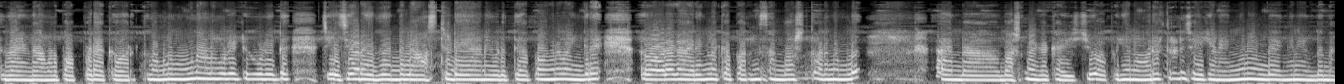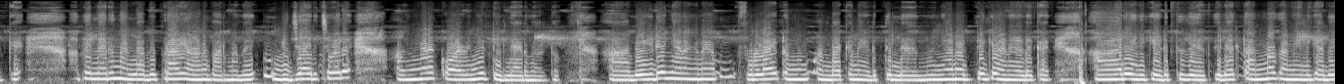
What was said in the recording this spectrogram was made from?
അതായത് നമ്മൾ പപ്പടമൊക്കെ വറുത്ത് നമ്മൾ മൂന്നാളും കൂടിയിട്ട് കൂടിയിട്ട് ചേച്ചി പറയും ഇത് എന്റെ ലാസ്റ്റ് ഡേ ആണ് ഇവിടുത്തെ. അപ്പോൾ അങ്ങനെ ഭയങ്കര ഓരോ കാര്യങ്ങളൊക്കെ പറഞ്ഞ് സന്തോഷത്തോടെ നമ്മൾ എന്താ ഭക്ഷണമൊക്കെ കഴിച്ചു. അപ്പോൾ ഞാൻ ഓരോരുത്തരോട് ചോദിക്കണം എങ്ങനെയുണ്ട്? എങ്ങനെയുണ്ട് എന്നൊക്കെ അപ്പോൾ എല്ലാവരും നല്ല അഭിപ്രായമാണ് പറഞ്ഞത്. വിചാരിച്ച പോലെ അങ്ങനെ കുഴഞ്ഞിട്ടില്ലായിരുന്നു കേട്ടോ. വീഡിയോ ഞാൻ അങ്ങനെ ഫുള്ളായിട്ടൊന്നും ഉണ്ടാക്കാൻ എടുത്തില്ലായിരുന്നു. ഞാൻ ഒറ്റയ്ക്ക് വേണം എടുക്കാൻ. ആരും എനിക്ക് എടുത്തു തരത്തില്ല. തന്ന തന്നെ എനിക്കത്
